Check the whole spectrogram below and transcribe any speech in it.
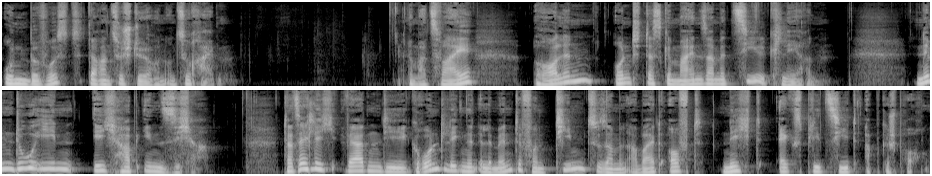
unbewusst daran zu stören und zu reiben. Nummer zwei, Rollen und das gemeinsame Ziel klären. Nimm du ihn, ich hab ihn sicher. Tatsächlich werden die grundlegenden Elemente von Teamzusammenarbeit oft nicht explizit abgesprochen.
